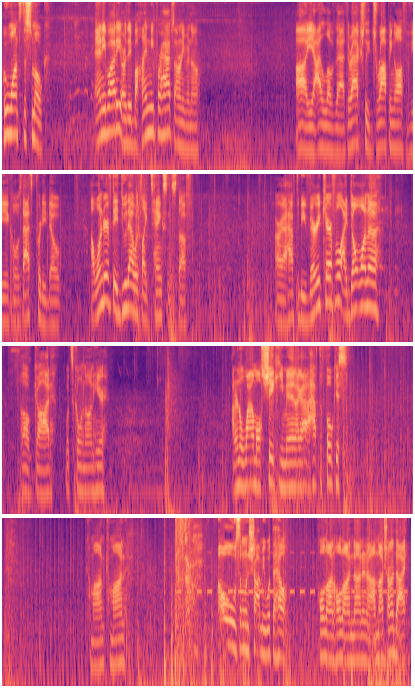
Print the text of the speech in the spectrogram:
Who wants the smoke? Anybody? Are they behind me perhaps? I don't even know. Ah, yeah, I love that. They're actually dropping off vehicles. That's pretty dope. I wonder if they do that with like tanks and stuff. All right, I have to be very careful. I don't want to... Oh, God. What's going on here? I don't know why I'm all shaky, man. I, got, I have to focus. Come on, come on. Oh, someone shot me. What the hell? Hold on, hold on. No, no, no. I'm not trying to die.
